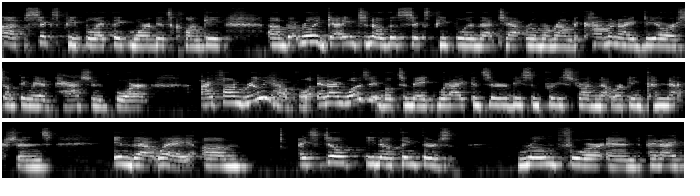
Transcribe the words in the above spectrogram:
uh, six people. I think more gets clunky, um, but really getting to know the six people in that chat room around a common idea or something we had passion for. I found really helpful. And I was able to make what I consider to be some pretty strong networking connections in that way. Um, I still, you know, think there's room for and and I,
